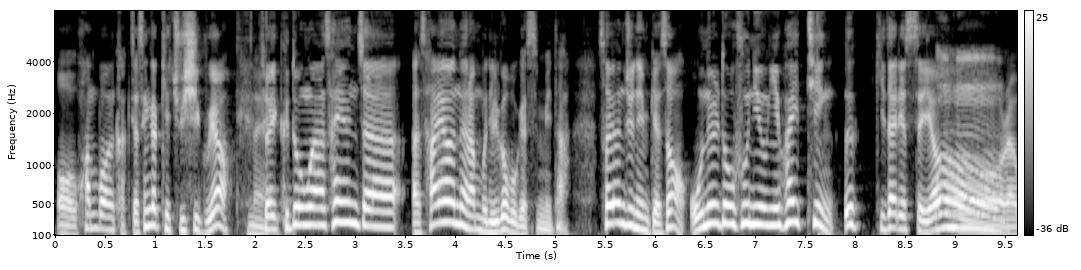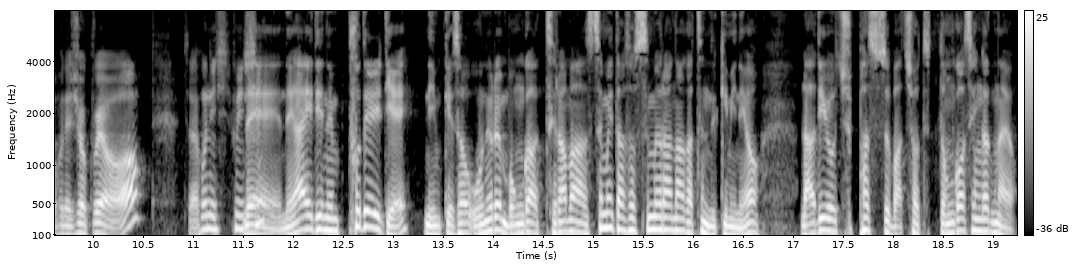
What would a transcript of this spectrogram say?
어, 한번 각자 생각해 주시고요. 네. 저희 그동안 사연자, 아, 사연을 한번 읽어보겠습니다. 서현주님께서 오늘도 훈이용이 화이팅! 윽! 기다렸어요. 음. 라고 보내주셨고요. 자, 훈이, 훈이 씨. 네, 내 아이디는 푸들디에 님께서 오늘은 뭔가 드라마 스물다섯 스물하나 같은 느낌이네요. 라디오 주파수 맞춰 듣던 거 생각나요.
